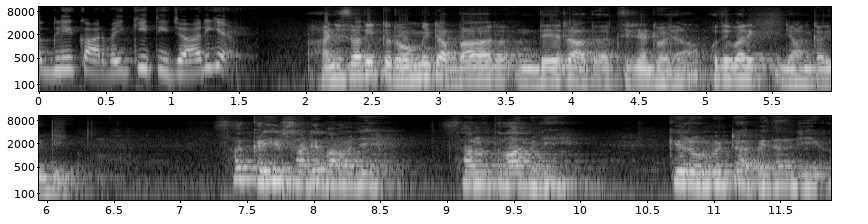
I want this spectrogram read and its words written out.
ਅਗਲੀ ਕਾਰਵਾਈ ਕੀਤੀ ਜਾ ਰਹੀ ਹੈ ਹਾਂਜੀ ਸਰ ਇੱਕ ਰੋਮੀ ਢਾਬਾ ਦੇਰ ਰਾਤ ਐਕਸੀਡੈਂਟ ਹੋਇਆ ਉਹਦੇ ਬਾਰੇ ਜਾਣਕਾਰੀ ਦਿਓ ਸਰ ਕਰੀਬ 12:30 ਵਜੇ ਸਾਨੂੰ ਤਲਾਹ ਮਿਲੀ ਕਿ ਰੋਮੀ ਢਾਬੇ ਦੇ ਨਜ਼ਦੀਕ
